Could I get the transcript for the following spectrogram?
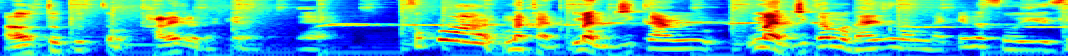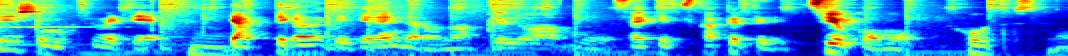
アウトプットも垂れるだけなので、そこはなんか、まあ時間、まあ時間も大事なんだけど、そういう精神も含めてうんやっていかなきゃいけないんだろうなっていうのは、もう最近使ってて強く思そうですね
